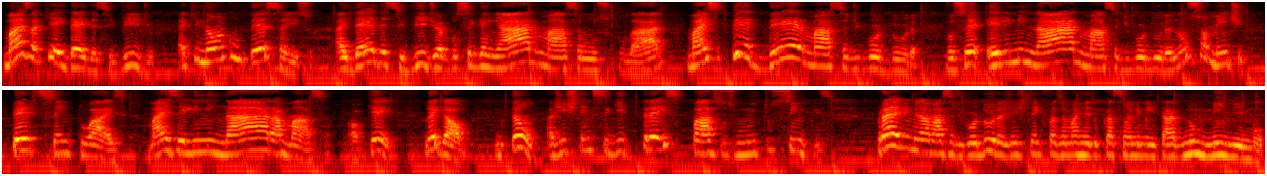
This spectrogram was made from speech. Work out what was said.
Mas aqui a ideia desse vídeo é que não aconteça isso. A ideia desse vídeo é você ganhar massa muscular, mas perder massa de gordura. Você eliminar massa de gordura, não somente percentuais, mas eliminar a massa, ok? Legal. Então, a gente tem que seguir três passos muito simples. Para eliminar massa de gordura, a gente tem que fazer uma reeducação alimentar no mínimo.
